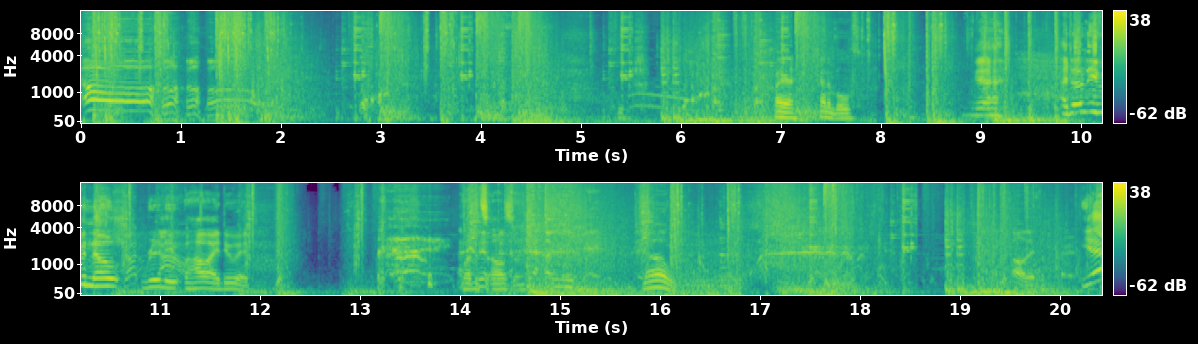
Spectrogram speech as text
Oh! Oh yeah, cannonballs. Yeah, I don't even know really how I do it. but it's awesome. No. Oh, there's a bird. Yeah!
